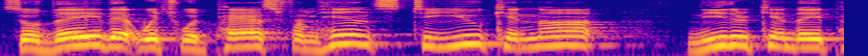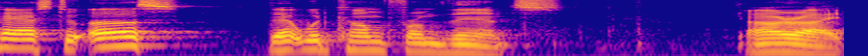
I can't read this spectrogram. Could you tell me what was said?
so they that which would pass from hence to you cannot, neither can they pass to us that would come from thence. All right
